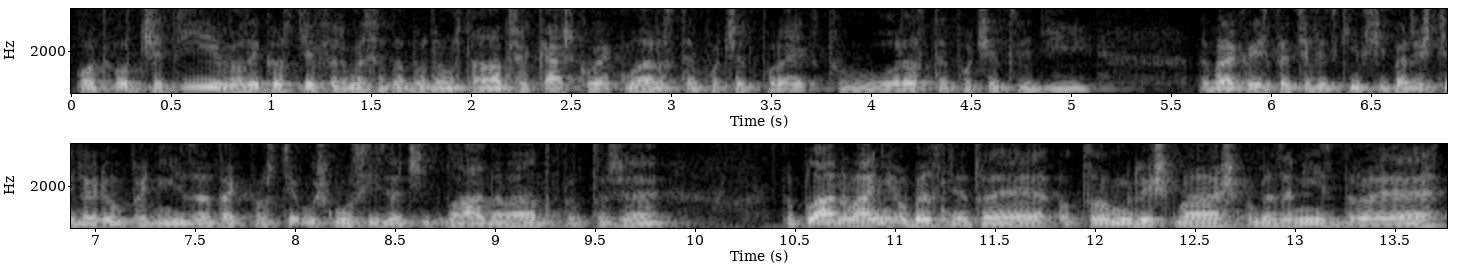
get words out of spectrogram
Od určitý velikosti firmy se to potom stává překážkou. Jakmile roste počet projektů, roste počet lidí, nebo jaký specifický případ, když ti dojdou peníze, tak prostě už musíš začít plánovat, protože to plánování obecně, to je o tom, když máš omezený zdroje,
